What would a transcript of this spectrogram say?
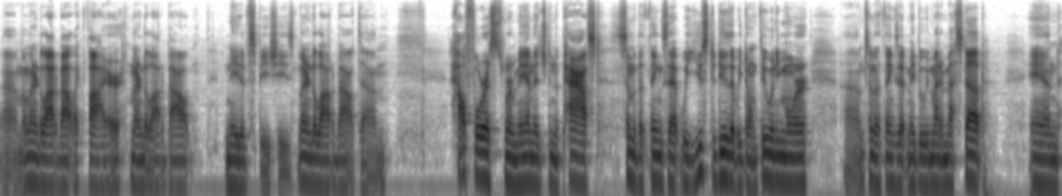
Um, I learned a lot about like fire, learned a lot about native species, learned a lot about um, how forests were managed in the past, some of the things that we used to do that we don't do anymore, um, some of the things that maybe we might have messed up. And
